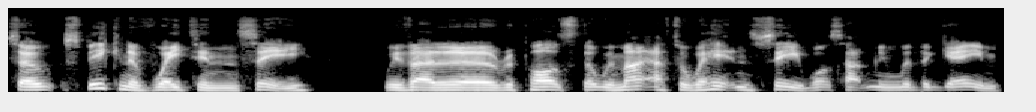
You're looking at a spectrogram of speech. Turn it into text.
So, speaking of waiting and see, we've had uh, reports that we might have to wait and see what's happening with the game.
